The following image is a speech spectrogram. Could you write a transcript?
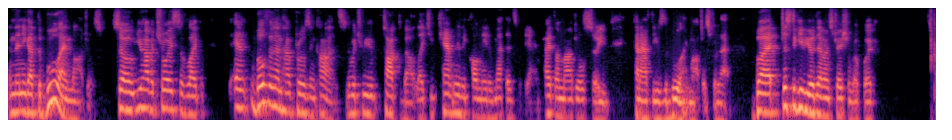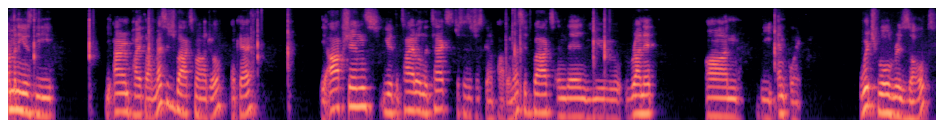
and then you got the Boolean modules. So you have a choice of like, and both of them have pros and cons, which we talked about. Like you can't really call native methods with the Iron Python modules, so you kind of have to use the Boolean modules for that. But just to give you a demonstration real quick, I'm going to use the, the Iron Python message box module, okay? the options, you get the title and the text, just as it's just going to pop a message box, and then you run it on the endpoint, which will result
